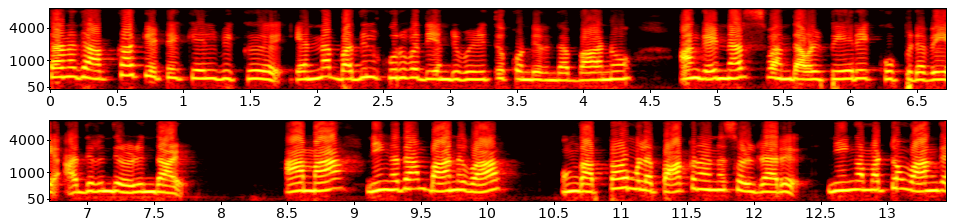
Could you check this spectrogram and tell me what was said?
தனது அக்கா கேட்ட கேள்விக்கு என்ன பதில் கூறுவது என்று விழித்துக் கொண்டிருந்த பானு அங்கே நர்ஸ் வந்து அவள் பேரை கூப்பிடவே அதிர்ந்து எழுந்தாள். ஆமா நீங்க தான் பானுவா. உங்க அப்பா உங்களை பார்க்கணும்னு சொல்றாரு. நீங்க மட்டும் வாங்க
